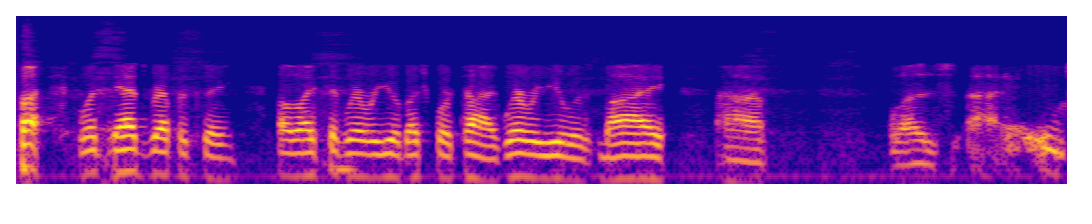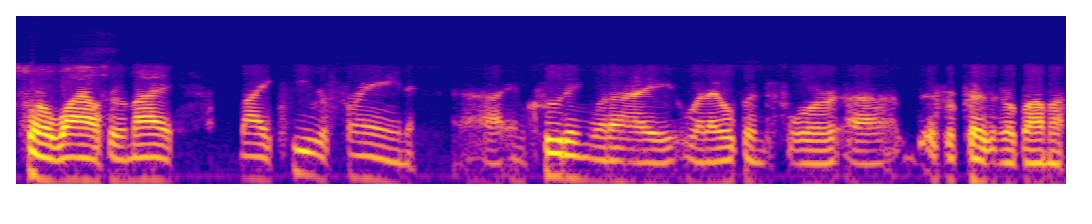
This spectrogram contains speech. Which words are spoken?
but what Dad's referencing, although I said where were you a much more time, where were you was my uh, was uh, for a while sort of my my key refrain, uh, including when I when I opened for uh, for President Obama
